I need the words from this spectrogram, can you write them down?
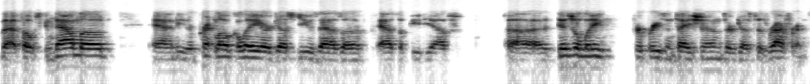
that folks can download and either print locally or just use as a as a PDF uh, digitally for presentations or just as reference.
